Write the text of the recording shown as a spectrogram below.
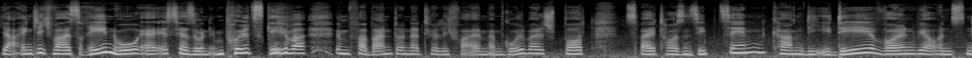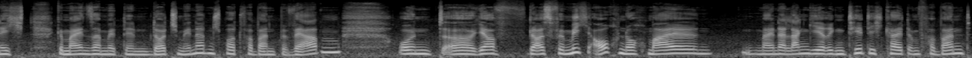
Ja, eigentlich war es Reno. Er ist ja so ein Impulsgeber im Verband und natürlich vor allem im Goalballsport. 2017 kam die Idee, wollen wir uns nicht gemeinsam mit dem Deutschen Behindertensportverband bewerben? Und äh, ja, da ist für mich auch noch mal meiner langjährigen Tätigkeit im Verband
